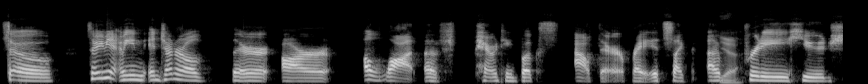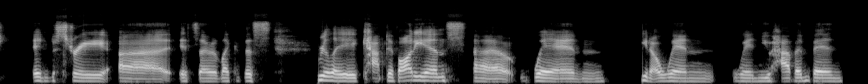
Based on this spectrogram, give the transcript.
so, so yeah, I mean, in general, there are a lot of parenting books out there, right? It's like a yeah. pretty huge industry. Uh, it's a like this really captive audience uh, when you know when when you haven't been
